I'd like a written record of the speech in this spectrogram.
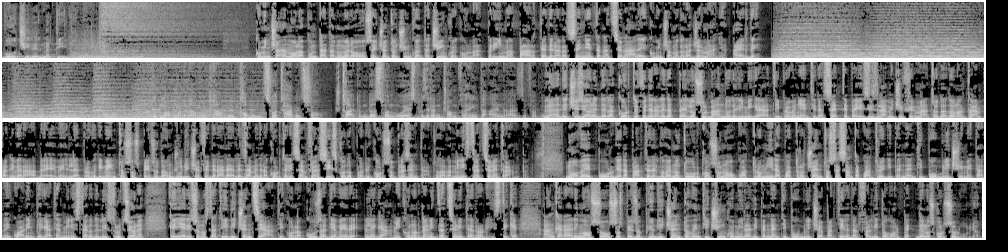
Voci del mattino. Cominciamo la puntata numero 655 con la prima parte della rassegna internazionale e cominciamo dalla Germania. ARD. Guten Morgen, meine Damen und Herren. Willkommen zur Tagesschau. La decisione della Corte federale d'appello sul bando degli immigrati provenienti da sette paesi islamici firmato da Donald Trump arriverà a breve. Il provvedimento sospeso da un giudice federale all'esame della Corte di San Francisco dopo il ricorso presentato dall'amministrazione Trump. Nuove purghe da parte del governo turco sono 4.464 i dipendenti pubblici, metà dei quali impiegati al Ministero dell'Istruzione, che ieri sono stati licenziati con l'accusa di avere legami con organizzazioni terroristiche. Ankara ha rimosso o sospeso più di 125.000 dipendenti pubblici a partire dal fallito golpe dello scorso luglio.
